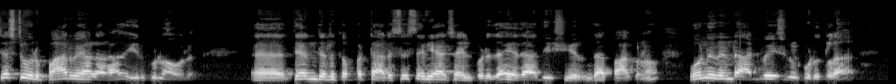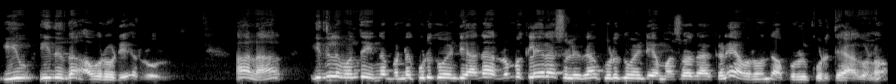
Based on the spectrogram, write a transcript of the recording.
ஜஸ்ட் ஒரு பார்வையாளராக இருக்கணும் அவர். தேர்ந்தெடுக்கப்பட்ட அரசு சரியாக செயல்படுதா? ஏதாவது இஷ்யூ இருந்தால் பார்க்கணும். ஒன்று ரெண்டு அட்வைஸ்கள் கொடுக்கலாம். இவ்- இதுதான் அவருடைய ரோல் ஆனால் இதுல வந்து என்ன பண்ண கொடுக்க வேண்டிய அதான் ரொம்ப கிளியரா சொல்லியிருக்காங்க கொடுக்க வேண்டிய மசோதாக்களை அவர் வந்து அப்ரூவல் கொடுத்தே ஆகணும்.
